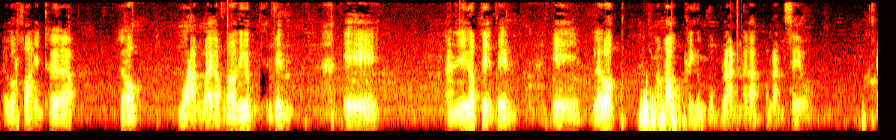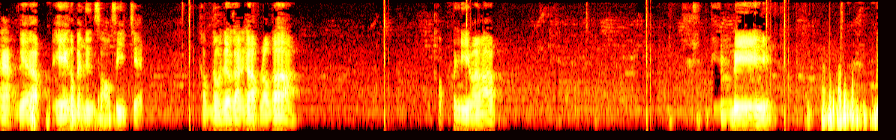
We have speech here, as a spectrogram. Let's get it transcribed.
แล้วก็เคาะ enter ครับแล้วางไว้ครับแล้วนี่ก็เปลี่ยนเป็น A อันนี้ก็เปลี่ยนเป็น A แล้วก็เอาเมาส์คลิกปุ่มรันนะครับรันเซลล์อ่าโอเคครับ A ก็เป็นหนึ่งสองสี่เจ็ดทำตรงเดียวกันครับ เราก็ copy มาครับ พิมพ์ B B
